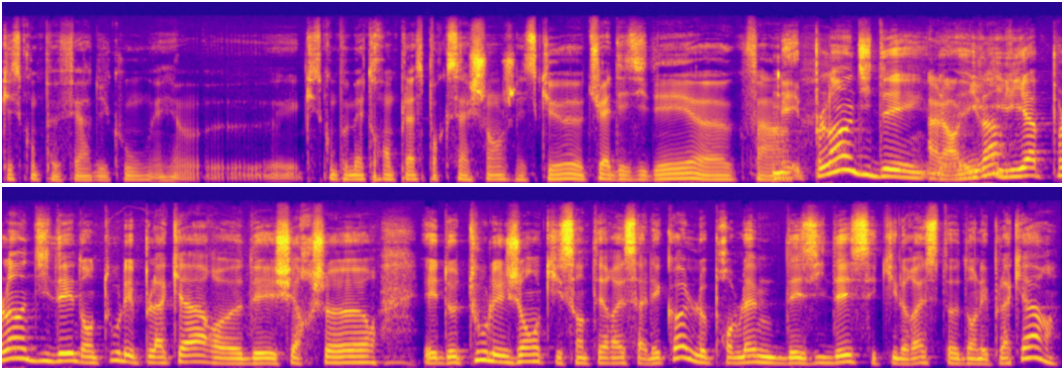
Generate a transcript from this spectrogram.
Qu'est-ce qu'on peut faire du coup euh, Qu'est-ce qu'on peut mettre en place pour que ça change? Est-ce que tu as des idées euh. Mais plein d'idées. Alors il, il y a plein d'idées dans tous les placards euh, des chercheurs et de tous les gens qui s'intéressent à l'école. Le problème des idées, c'est qu'ils restent dans les placards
